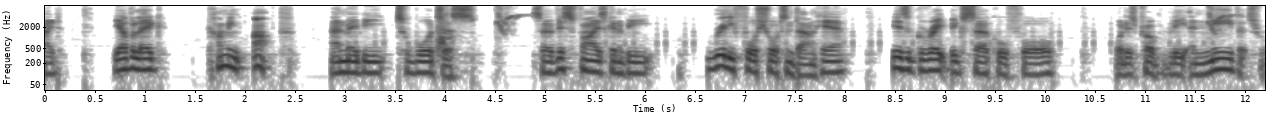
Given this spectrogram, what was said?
side. The other leg coming up and maybe towards us. So this thigh is going to be really foreshortened down here. Here's a great big circle for what is probably a knee that's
